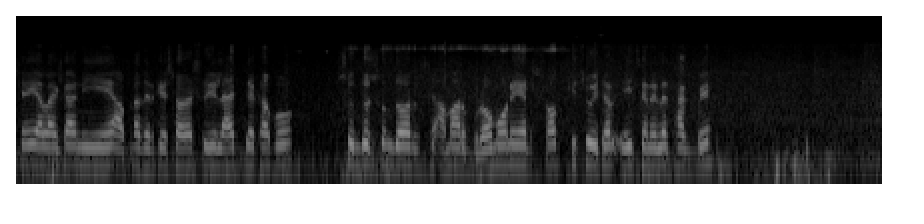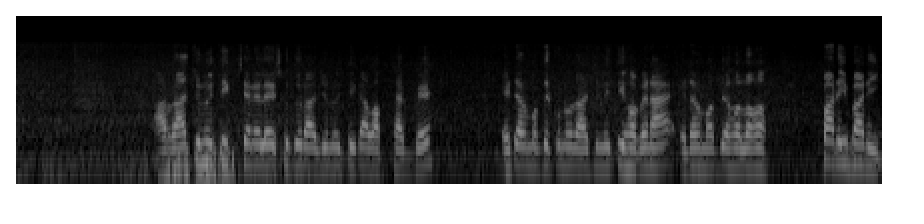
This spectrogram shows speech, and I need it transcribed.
সেই এলাকা নিয়ে আপনাদেরকে সরাসরি লাইভ দেখাবো। সুন্দর সুন্দর আমার ভ্রমণের সব কিছু এটার এই চ্যানেলে থাকবে। আর রাজনৈতিক চ্যানেলে শুধু রাজনৈতিক আলাপ থাকবে। এটার মধ্যে কোনো রাজনীতি হবে না, এটার মধ্যে হলো পারিবারিক,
